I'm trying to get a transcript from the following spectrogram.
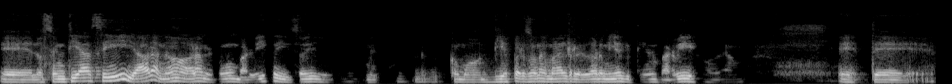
Eh, lo sentía así y ahora no, ahora me pongo un barbijo y soy como 10 personas más alrededor mío que tienen barbijo, digamos. Este,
